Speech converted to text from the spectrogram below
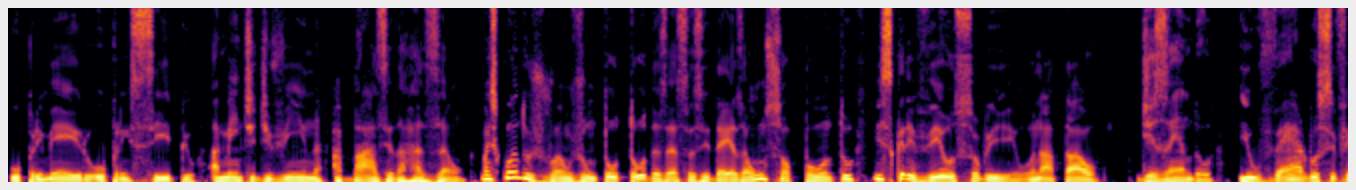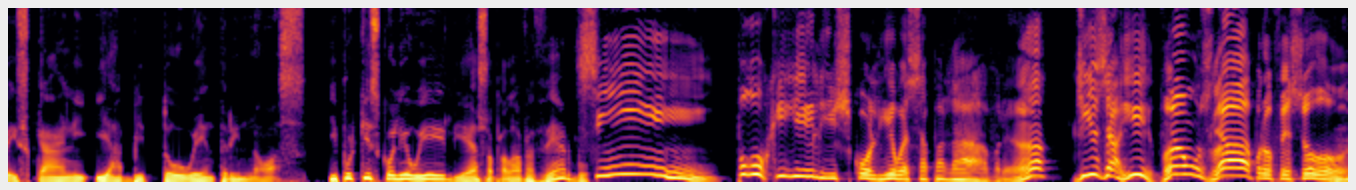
o primeiro, o princípio, a mente divina, a base da razão. Mas quando João juntou todas essas ideias a um só ponto, escreveu sobre o Natal, dizendo: E o Verbo se fez carne e habitou entre nós. E por que escolheu ele essa palavra verbo? Sim! Por que ele escolheu essa palavra? Hein? Diz aí, vamos lá, professor.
